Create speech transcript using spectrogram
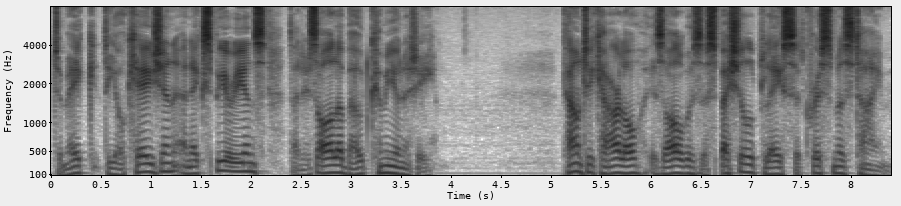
to make the occasion an experience that is all about community. County Carlow is always a special place at Christmas time.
